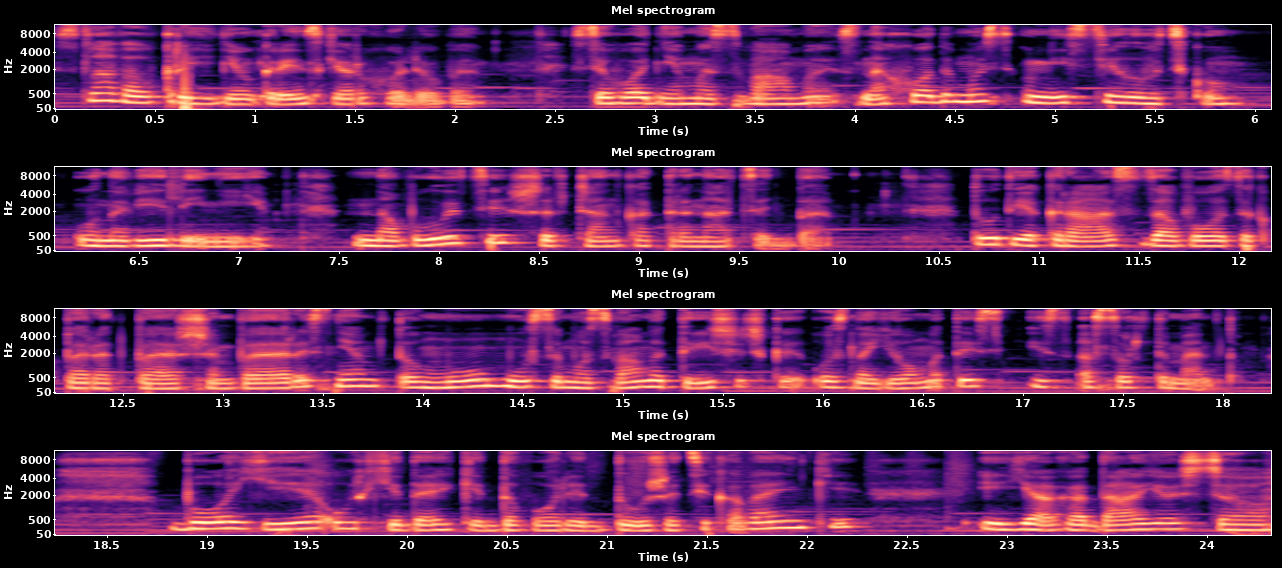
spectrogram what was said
Слава Україні, українські орхолюби! Сьогодні ми з вами знаходимось у місті Луцьку у новій лінії на вулиці Шевченка, 13Б. Тут якраз завозик перед 1 вересням, тому мусимо з вами трішечки ознайомитись із асортиментом. Бо є орхідейки доволі дуже цікавенькі, і я гадаю, що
